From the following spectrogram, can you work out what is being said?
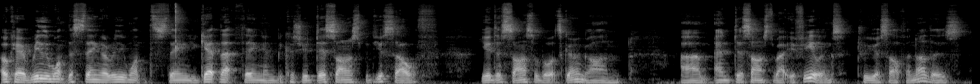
okay, I really want this thing. I really want this thing. You get that thing, and because you're dishonest with yourself, you're dishonest with what's going on, um, and dishonest about your feelings to yourself and others.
